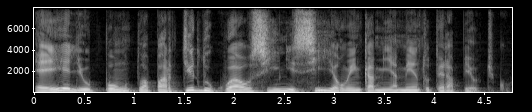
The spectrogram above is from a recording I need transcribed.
é ele o ponto a partir do qual se inicia o encaminhamento terapêutico.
